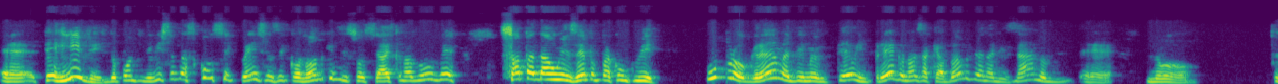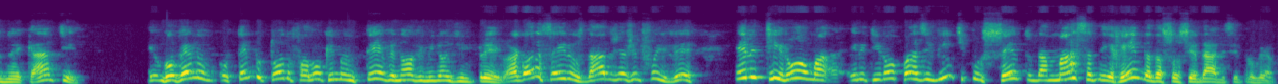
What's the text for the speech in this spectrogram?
é, terríveis do ponto de vista das consequências econômicas e sociais que nós vamos ver. Só para dar um exemplo para concluir, o programa de manter o emprego, nós acabamos de analisar no, é, no, no ECAT, o governo o tempo todo falou que manteve 9 milhões de empregos. Agora saíram os dados e a gente foi ver. Ele tirou, uma, ele tirou quase 20% da massa de renda da sociedade, esse programa.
